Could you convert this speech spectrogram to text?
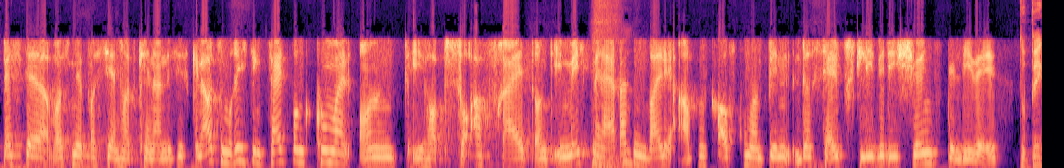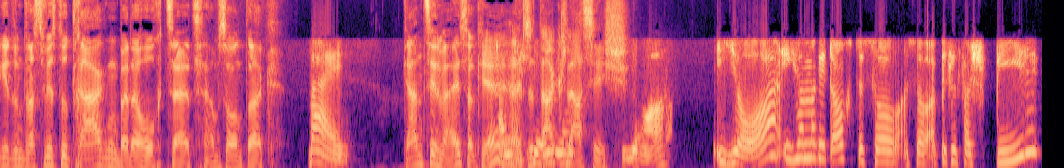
Beste, was mir passieren hat können. Das ist genau zum richtigen Zeitpunkt gekommen und ich habe so erfreut und ich möchte mich heiraten, weil ich einfach draufgekommen bin, dass Selbstliebe die schönste Liebe ist. Du Birgit, und was wirst du tragen bei der Hochzeit am Sonntag? Weiß. Ganz in weiß, okay? Also da klassisch. Ja. Ja, ich habe mir gedacht, das so, so ein bisschen verspielt,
